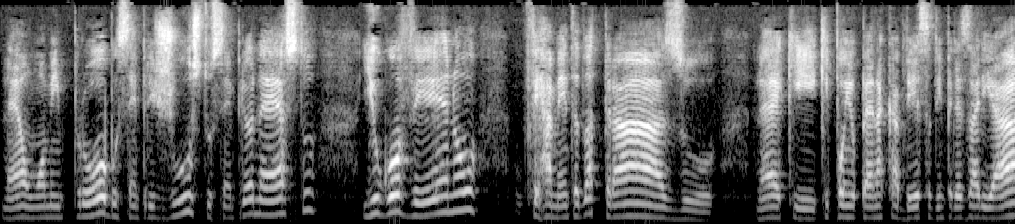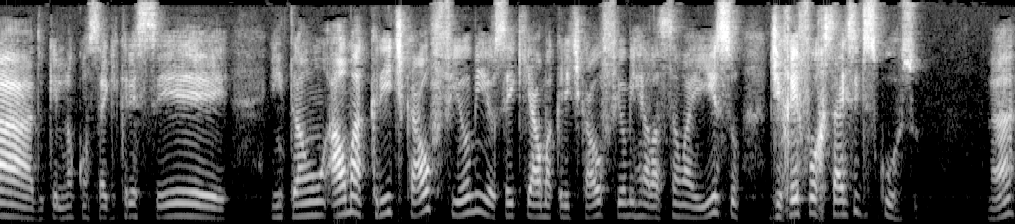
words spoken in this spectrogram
né, um homem probo, sempre justo, sempre honesto, e o governo ferramenta do atraso, né, que, que põe o pé na cabeça do empresariado, que ele não consegue crescer. Então há uma crítica ao filme, eu sei que há uma crítica ao filme em relação a isso, de reforçar esse discurso. Né?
